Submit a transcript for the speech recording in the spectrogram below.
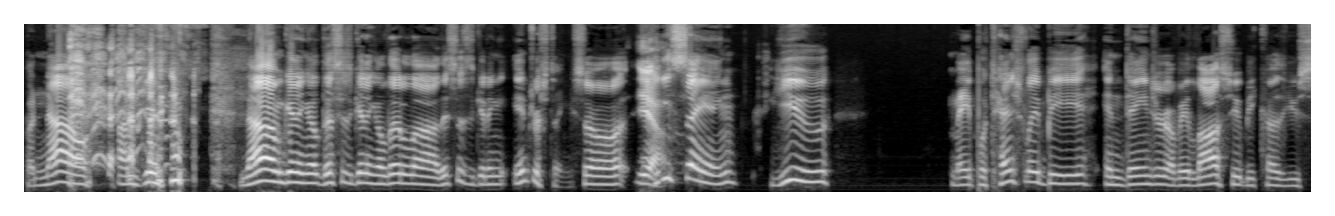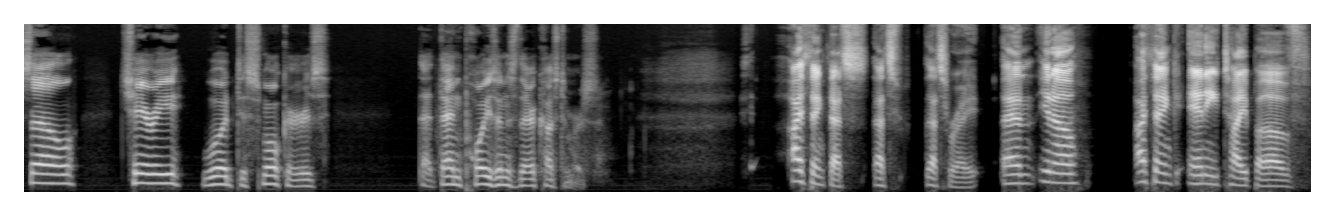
but now I'm getting now I'm getting a, this is getting a little uh this is getting interesting. So Yeah. he's saying you may potentially be in danger of a lawsuit because you sell cherry wood to smokers that then poisons their customers. I think that's that's that's right. And you know, I think any type of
